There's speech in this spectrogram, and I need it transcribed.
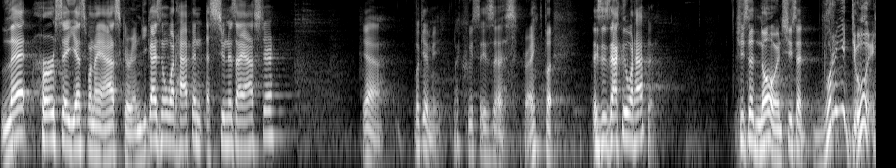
let her say yes when I ask her. And you guys know what happened as soon as I asked her? Yeah, look at me. Like, who says this, right? But it's exactly what happened. She said no, and she said, What are you doing?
